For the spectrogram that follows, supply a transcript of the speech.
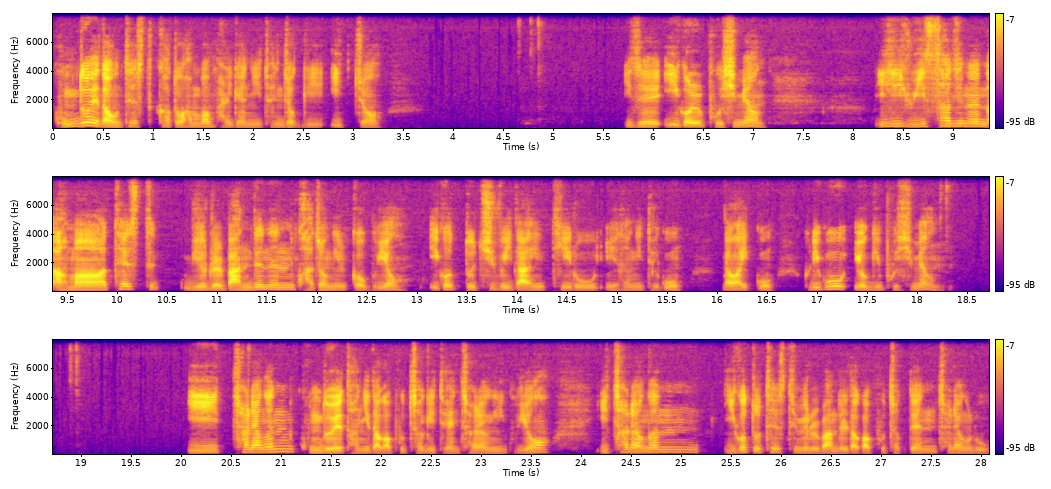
공도에 나온 테스트카도 한번 발견이 된 적이 있죠. 이제 이걸 보시면, 이위 사진은 아마 테스트 뮤를 만드는 과정일 거고요. 이것도 GV90로 예상이 되고 나와 있고, 그리고 여기 보시면 이 차량은 공도에 다니다가 포착이 된 차량이고요. 이 차량은 이것도 테스트뮤를 만들다가 포착된 차량으로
